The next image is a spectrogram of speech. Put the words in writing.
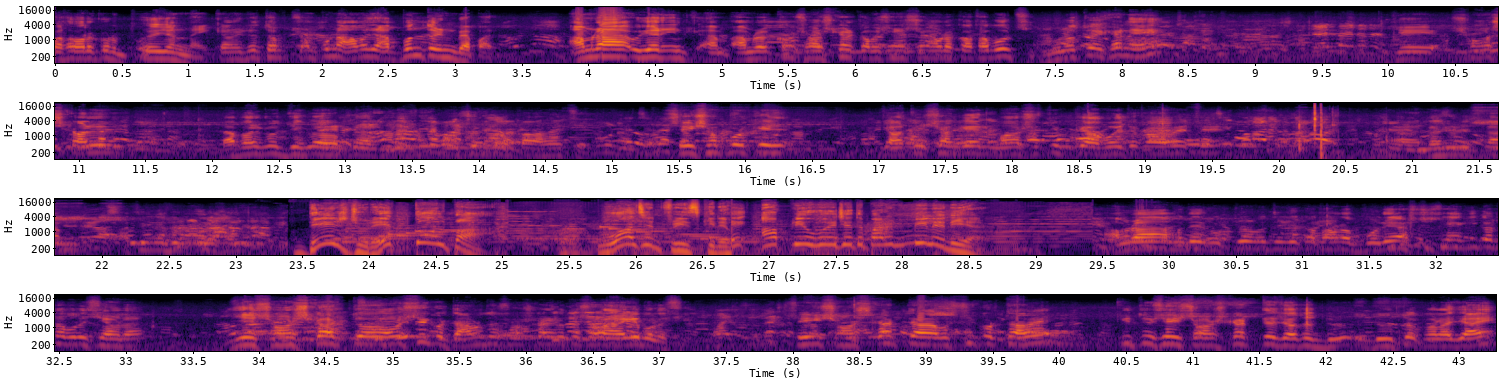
কথা বলার কোনো প্রয়োজন নাই। কারণ এটা তো সম্পূর্ণ আমাদের আভ্যন্তরীণ ব্যাপার। আমরা উই আর আমরা সংস্কার কমিশনের সঙ্গে আমরা কথা বলছি। মূলত এখানে যে সংস্কারের ব্যাপারগুলো যেগুলো আপনার করা হয়েছে, সেই সম্পর্কে জাতিসংঘের মহাসচিবকে অবহিত করা হয়েছে। দেশ জুড়ে তোলপা ওয়ালটন ফ্রিজ কিনে আপনিও হয়ে যেতে পারেন মিলেনিয়ার। আমরা আমাদের বক্তব্যের মধ্যে যে কথা আমরা বলে আসছি, সে একই কথা বলেছি আমরা। যে সংস্কার তো অবশ্যই করতে। আমরা তো সংস্কারের কথা সবার আগে বলেছি। সেই সংস্কারটা অবশ্যই করতে হবে, কিন্তু সেই সংস্কারটা যত দ্রু- দ্রুত করা যায়,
